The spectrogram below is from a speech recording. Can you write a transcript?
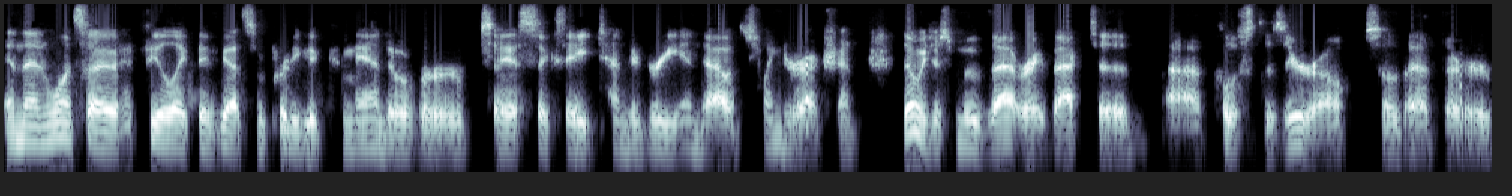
And then once I feel like they've got some pretty good command over, say, a 6, 8, 10 degree in out swing direction, then we just move that right back to uh, close to zero so that they're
